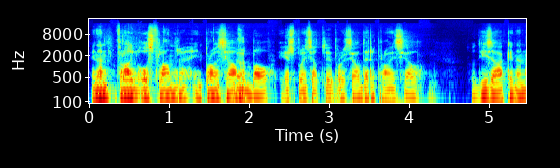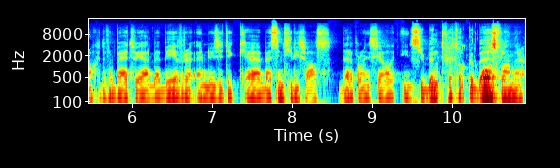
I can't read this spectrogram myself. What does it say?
En dan vooral in Oost-Vlaanderen, in provinciaal Ja. voetbal. Eerste provinciaal, tweede provinciaal, derde provinciaal. Zo die zaken. En dan nog de voorbije twee jaar bij Beveren. En nu zit ik eh, bij Sint-Gilles derde provinciaal in Dus je bent vertrokken bij... Oost-Vlaanderen.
